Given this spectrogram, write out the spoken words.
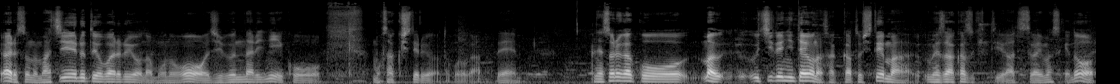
いわゆるそのマチエールと呼ばれるようなものを自分なりにこう模索しているようなところがあってでそれがこう、まあ、うちで似たような作家として、まあ、梅沢和樹っていうアーティストがいますけど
